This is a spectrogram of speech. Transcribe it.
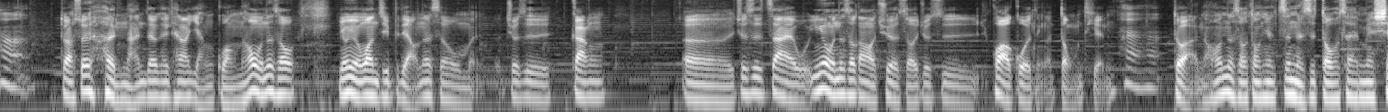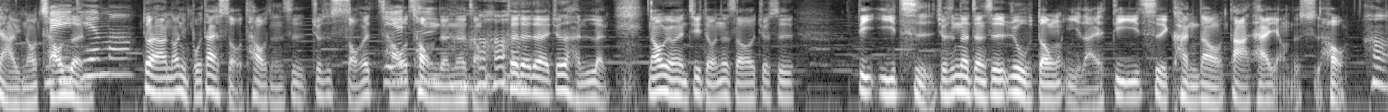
嗯对啊，所以很难得可以看到阳光。然后我那时候永远忘记不了，那时候我们就是刚，呃，就是在我，因为我那时候刚好去的时候，就是跨过整个冬天，对啊，然后那时候冬天真的是都在那边下雨，然后超冷。天吗？对啊，然后你不戴手套，真的是就是手会超痛的那种。对对对，就是很冷。然后我永远记得我那时候就是第一次，就是那阵是入冬以来第一次看到大太阳的时候。哼，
